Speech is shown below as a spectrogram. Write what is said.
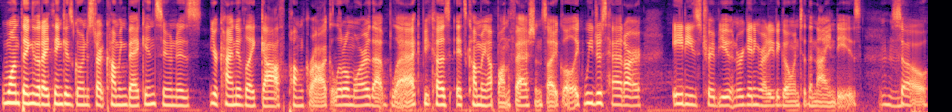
one thing that I think is going to start coming back in soon is you're kind of like goth punk rock, a little more of that black because it's coming up on the fashion cycle. Like we just had our 80s tribute and we're getting ready to go into the 90s. So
